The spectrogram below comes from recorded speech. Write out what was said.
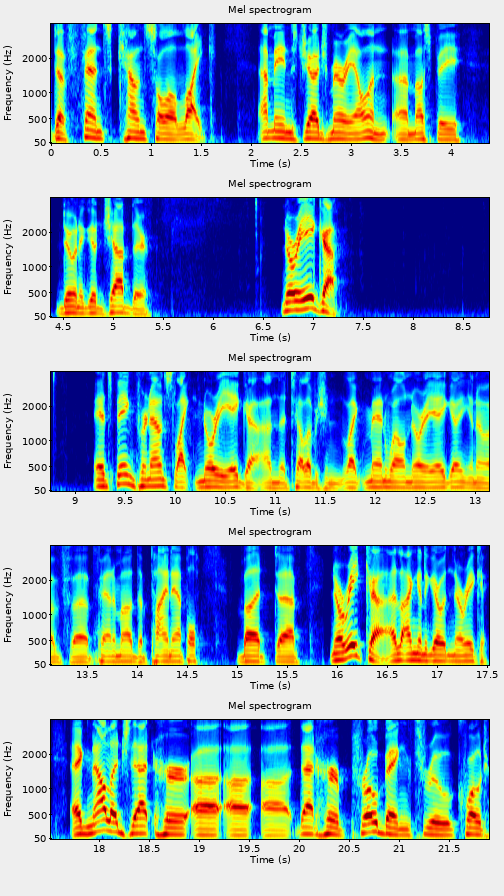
defense counsel alike. That means Judge Mary Ellen uh, must be doing a good job there. Noriega it's being pronounced like Noriega on the television, like Manuel Noriega, you know, of uh, Panama, the pineapple. But uh, Norika, I'm going to go with Norica. Acknowledge that her uh, uh, uh, that her probing through quote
